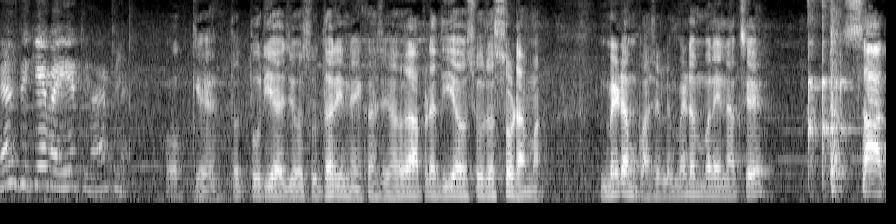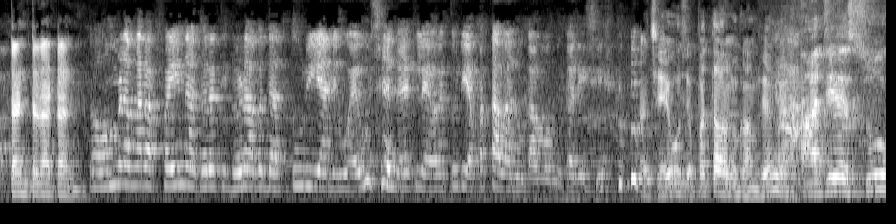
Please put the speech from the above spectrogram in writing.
હેલ્ધી કહેવાય એટલે એટલે. ઓકે તો તુરિયા જો સુધારી નાખ્યા છે હવે આપણે દઈ આવશું રસોડામાં. મેડમ પાસે એટલે મેડમ બનાવી નાખશે શાક ટન ટના ટન. તો હમણાં મારા ફઈના ઘરેથી ઘણા બધા તુરિયા ને એવું આવ્યું છે ને એટલે હવે તુરિયા પતાવવાનું કામ અમે કરીશું અચ્છા એવું છે? પતાવવાનું કામ છે એમ ને? આજે શું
